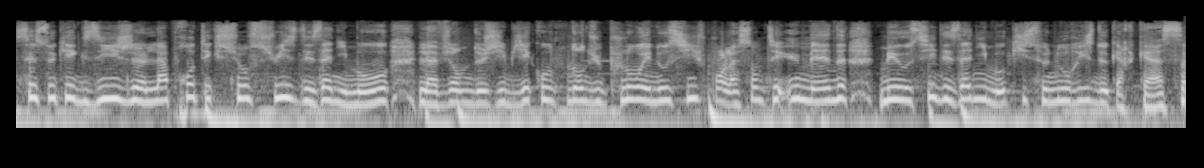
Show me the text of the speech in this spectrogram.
C'est ce qu'exige la protection suisse des animaux. La viande de gibier contenant du plomb est nocive pour la santé humaine, mais aussi des animaux qui se nourrissent de carcasses.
